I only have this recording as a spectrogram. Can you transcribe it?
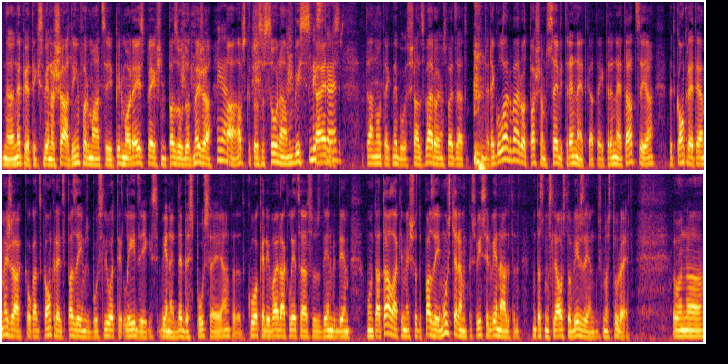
nepietiks vien ar šādu informāciju. Pirmo reizi pēkšņi pazūdot mežā, à, apskatos uz sūnām un viss skaidrs. Viss skaidrs. Tā noteikti nebūs. Šādas vērojumus vajadzētu regulāri vērot, pašam sevi trenēt, kā teikt, trenēt acī, ja? bet konkrētajā mežā kaut kādas konkrētas pazīmes būs ļoti līdzīgas vienai debesu pusē. Ja? Tad koki arī vairāk liecās uz dienvidiem un tā tālāk. Ja mēs šo pazīmi uzķeram, kas visi ir vienādi, tad nu, tas mums ļaus to virzienu vismaz turēt. Un, uh,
